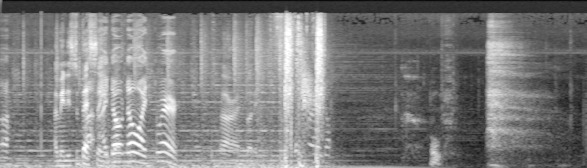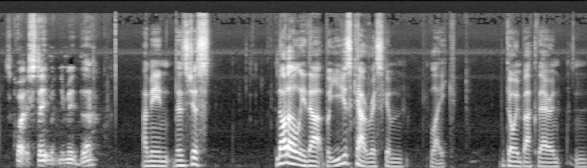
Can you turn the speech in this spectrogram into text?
Uh, I mean, it's the best I, thing. I don't know. I swear. All right, buddy. I swear I don't. Oh. It's quite a statement you made there. I mean, there's just not only that, but you just can't risk him like going back there and, and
